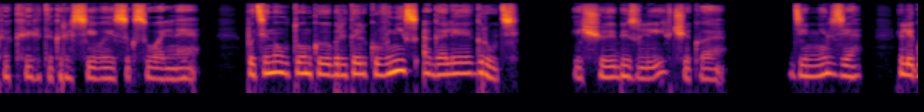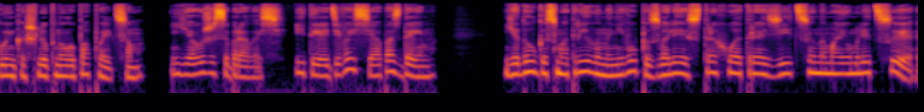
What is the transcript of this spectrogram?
Какая ты красивая и сексуальная. Потянул тонкую бретельку вниз, оголяя грудь. Еще и без лифчика. Дим, нельзя. Легонько шлепнула по пальцам. Я уже собралась. И ты одевайся, опоздаем. Я долго смотрела на него, позволяя страху отразиться на моем лице,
